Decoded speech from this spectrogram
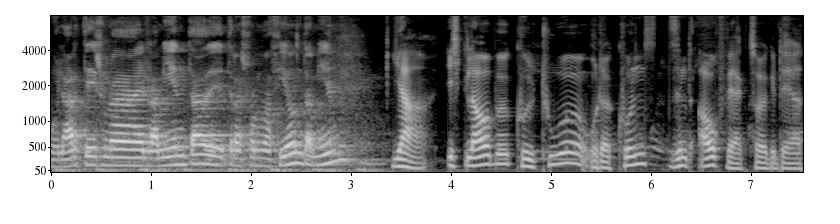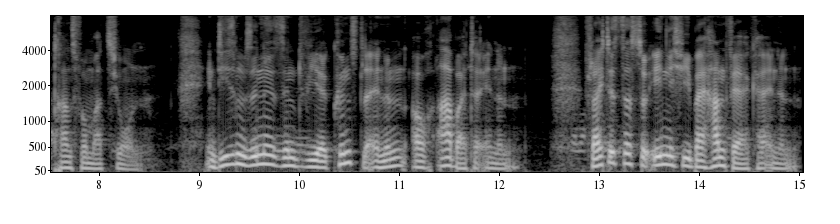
o el arte es una herramienta de transformación también. Ja, ich glaube, Kultur oder Kunst sind auch Werkzeuge der Transformation. In diesem Sinne sind wir Künstlerinnen auch Arbeiterinnen. Vielleicht ist das so ähnlich wie bei Handwerkerinnen.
